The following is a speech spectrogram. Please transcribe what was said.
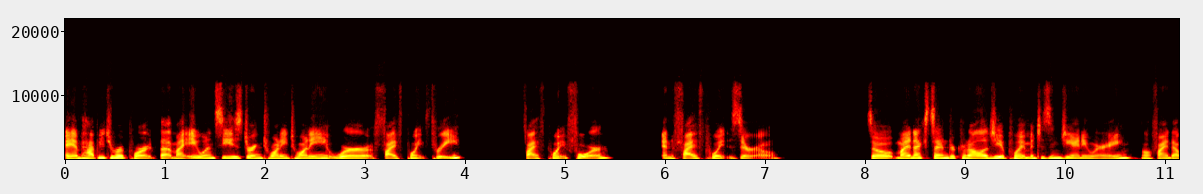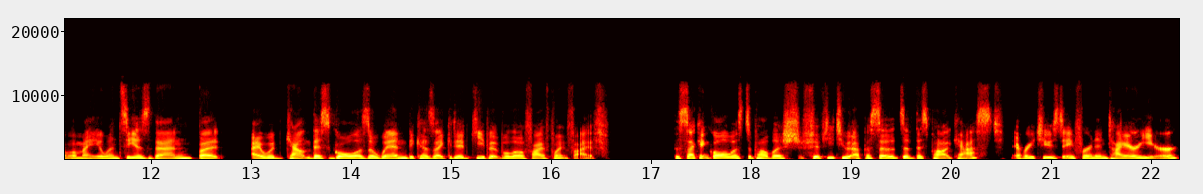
I am happy to report that my A1Cs during 2020 were 5.3, 5.4, and 5.0. So my next endocrinology appointment is in January. I'll find out what my A1C is then, but I would count this goal as a win because I did keep it below 5.5. The second goal was to publish 52 episodes of this podcast every Tuesday for an entire year.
